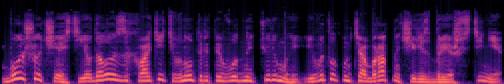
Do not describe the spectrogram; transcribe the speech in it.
Большую часть ей удалось захватить внутрь этой водной тюрьмы и вытолкнуть обратно через брешь в стене.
